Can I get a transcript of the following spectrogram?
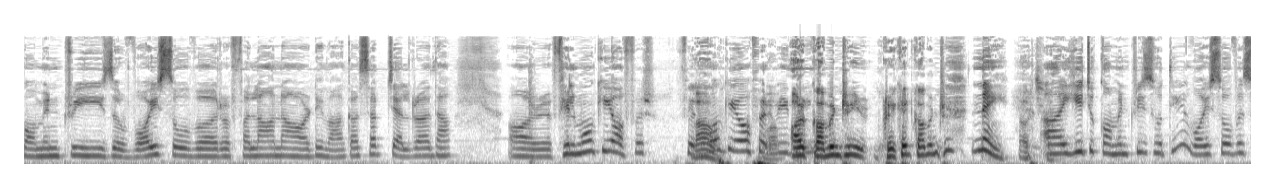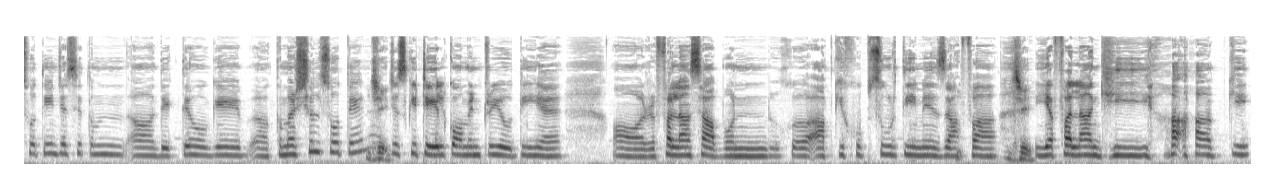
कमेंट्रीज़ और वॉइस ओवर और फलाना और ढिमाका सब चल रहा था और फ़िल्मों की ऑफ़र फ़िल्मों की ऑफ़र भी और कमेंट्री क्रिकेट कमेंट्री नहीं अच्छा। आ, ये जो कमेंट्रीज होती हैं वॉइस ओवर्स होती हैं जैसे तुम आ, देखते होगे कमर्शियल्स होते हैं ना जिसकी टेल कमेंट्री होती है और फला साबुन आपकी खूबसूरती में इजाफा या फला घी आपकी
